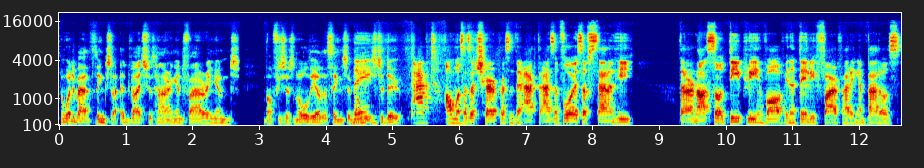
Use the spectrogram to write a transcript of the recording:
And what about things like advice with hiring and firing and officers and all the other things that one They- needs to do. act almost as a chairperson. They act as a voice of sanity that are not so deeply involved in the daily firefighting and battles.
